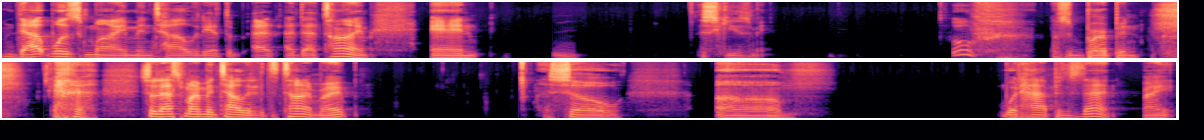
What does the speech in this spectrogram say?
That was my mentality at the at, at that time, and excuse me. Oof, I was burping. so that's my mentality at the time, right? So, um, what happens then, right?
